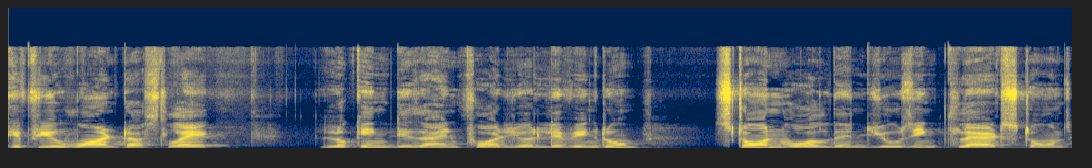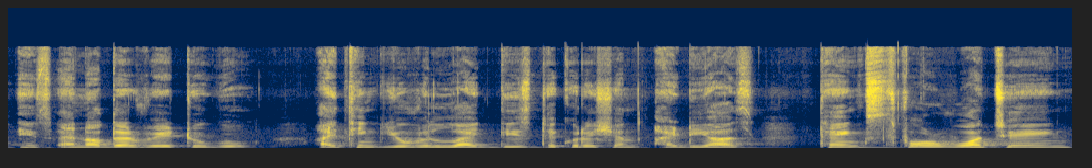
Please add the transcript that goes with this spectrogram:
If you want a sleek looking design for your living room stone wall then using flat stones is another way to go. I think you will like these decoration ideas. Thanks for watching.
